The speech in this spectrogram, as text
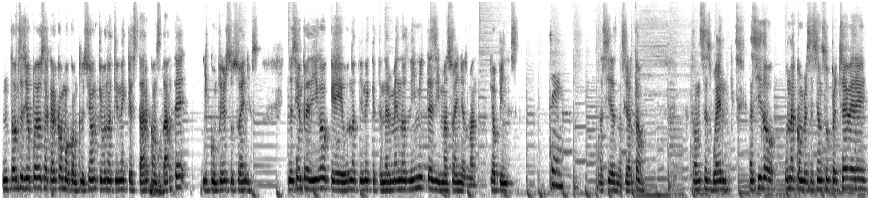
Entonces yo puedo sacar como conclusión que uno tiene que estar constante y cumplir sus sueños. Yo siempre digo que uno tiene que tener menos límites y más sueños, man. ¿Qué opinas? Sí. Así es, ¿no es cierto? Entonces, bueno, ha sido una conversación súper chévere.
